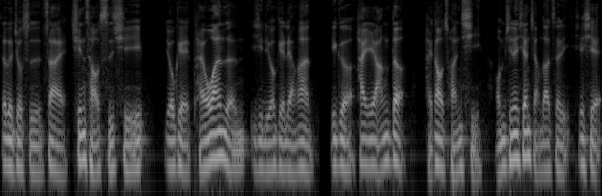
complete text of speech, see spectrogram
这个就是在清朝时期留给台湾人以及留给两岸一个海洋的海盗传奇。我们今天先讲到这里，谢谢。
